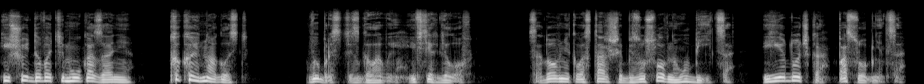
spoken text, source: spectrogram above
еще и давать ему указания. Какая наглость! Выбросьте с головы и всех делов. Садовникова-старшая, безусловно, убийца. Ее дочка — пособница.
